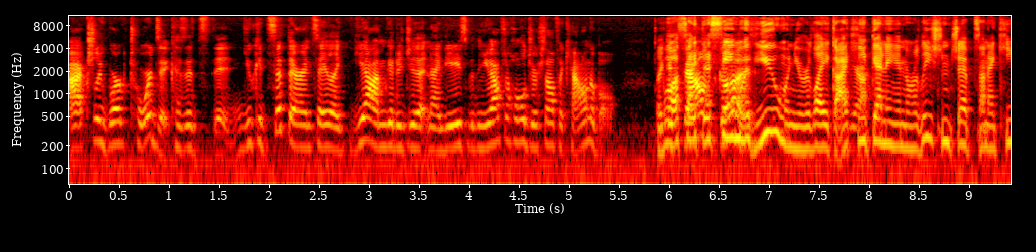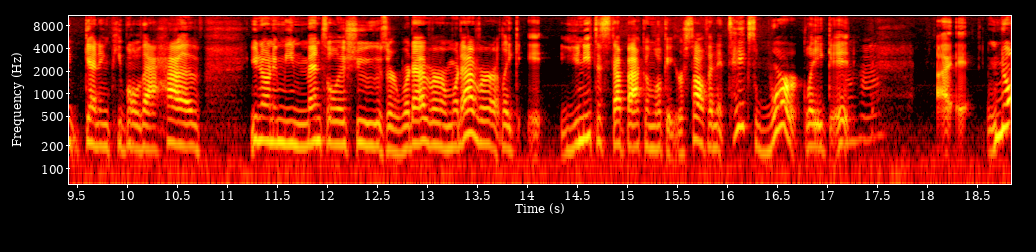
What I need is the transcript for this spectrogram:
actually work towards it because it's it, you could sit there and say like, yeah, I'm going to do that in 90 days, but then you have to hold yourself accountable. Like well, it it's like the sounds same good. with you when you're like, I Yeah. keep getting in relationships and I keep getting people that have, you know what I mean, mental issues or whatever and whatever. Like, it, you need to step back and look at yourself, and it takes work. Like, it, Mm-hmm. I, no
